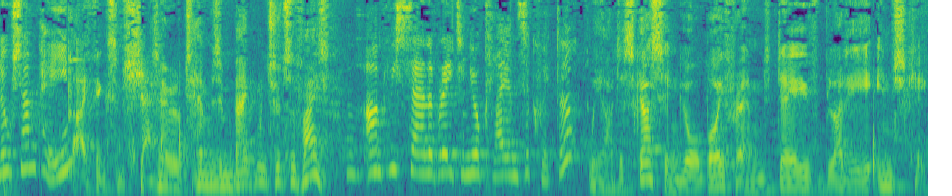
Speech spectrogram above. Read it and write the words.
No champagne? I think some Chateau Thames embankment should suffice. Aren't we celebrating your client's acquittal? We are discussing your boyfriend, Dave Bloody Inchcape.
